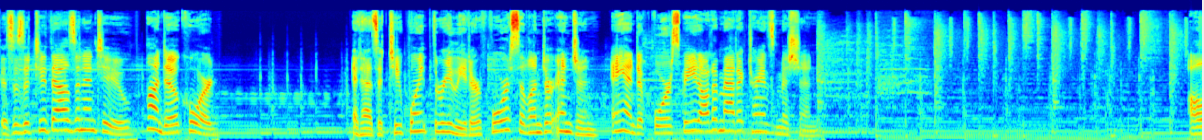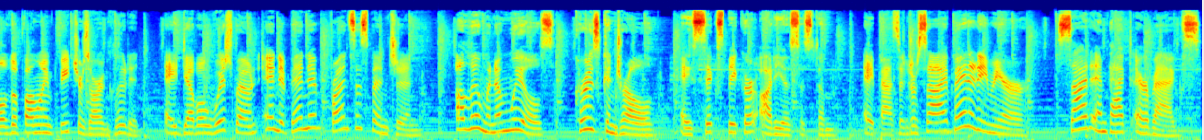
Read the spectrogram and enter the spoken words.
This is a 2002 Honda Accord. It has a 2.3-liter four-cylinder engine and a four-speed automatic transmission. All of the following features are included. A double wishbone independent front suspension, aluminum wheels, cruise control, a six-speaker audio system, a passenger side vanity mirror, side impact airbags,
